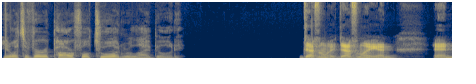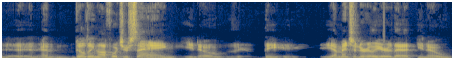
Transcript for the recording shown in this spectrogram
you know, it's a very powerful tool in reliability. Definitely, definitely, and and and building off what you're saying, you know, the, the I mentioned earlier that you know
